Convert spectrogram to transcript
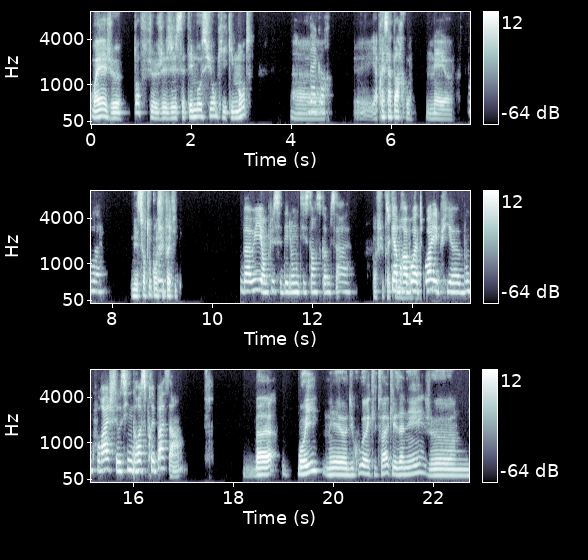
ouais, je, j'ai cette émotion qui, monte d'accord. et après ça part, quoi. Mais, Ouais, mais surtout quand je suis fatigué. Bah oui, en plus, c'est des longues distances comme ça. En Quand je suis tout cas, bravo à toi et puis euh, bon courage. C'est aussi une grosse prépa, ça. hein. Bah oui, mais euh, du coup, avec, vois, avec les années, je ne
